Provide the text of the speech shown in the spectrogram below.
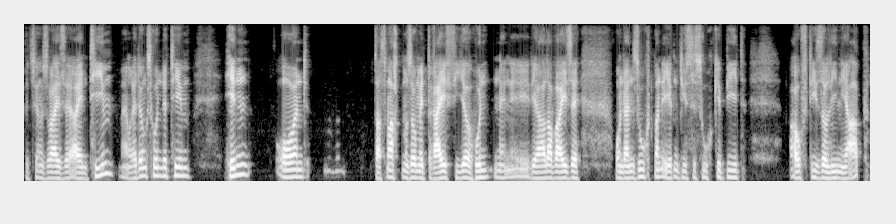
beziehungsweise ein Team, ein Rettungshundeteam hin und das macht man so mit drei, vier Hunden idealerweise. Und dann sucht man eben dieses Suchgebiet auf dieser Linie ab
